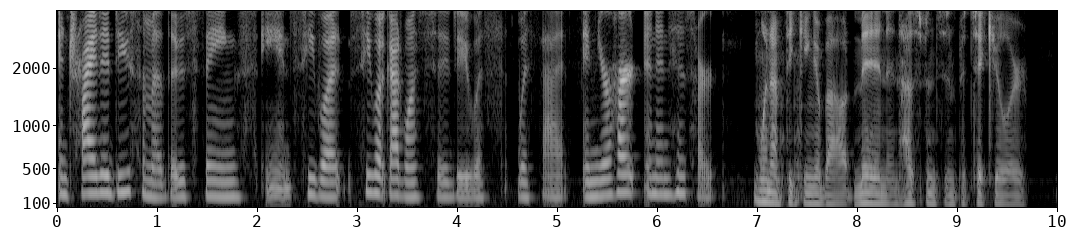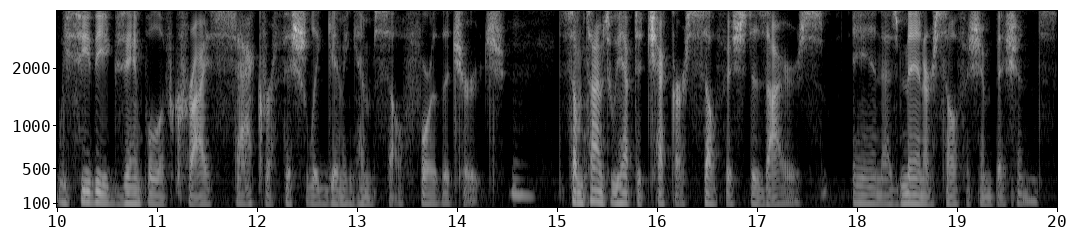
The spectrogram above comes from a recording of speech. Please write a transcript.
and try to do some of those things and see what see what God wants to do with with that in your heart and in his heart. When I'm thinking about men and husbands in particular, we see the example of Christ sacrificially giving himself for the church. Mm sometimes we have to check our selfish desires and as men our selfish ambitions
